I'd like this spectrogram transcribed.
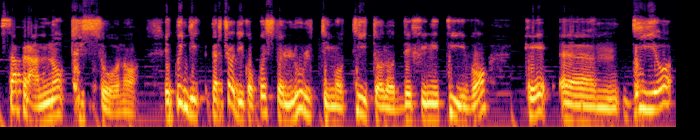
sapranno chi sono. E quindi perciò dico questo è l'ultimo titolo definitivo che ehm, Dio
